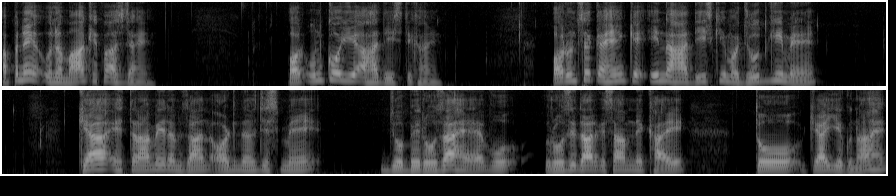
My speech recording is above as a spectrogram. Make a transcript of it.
اپنے علماء کے پاس جائیں اور ان کو یہ احادیث دکھائیں۔ اور ان سے کہیں کہ ان احادیث کی موجودگی میں کیا احترام رمضان آرڈیننس جس میں جو بے روزہ ہے وہ روزے دار کے سامنے کھائے تو کیا یہ گناہ ہے؟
